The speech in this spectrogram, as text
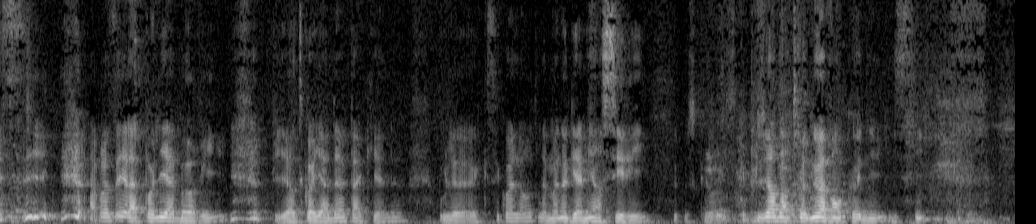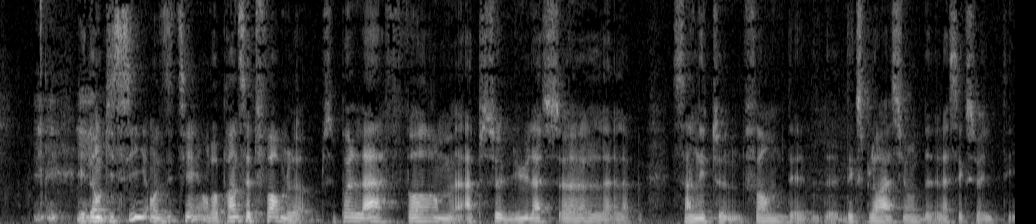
ici. Après ça, il y a la polyamorie. Puis en tout cas, il y en a un paquet. Là. Ou le, c'est quoi l'autre? La monogamie en série, ce que, que plusieurs d'entre nous avons connu ici. Et donc ici, on dit, tiens, on va prendre cette forme-là. C'est pas la forme absolue, la seule, c'en est une forme d'exploration de, la sexualité.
